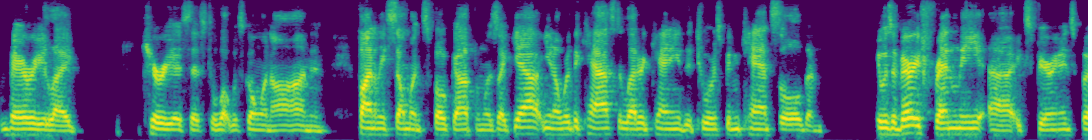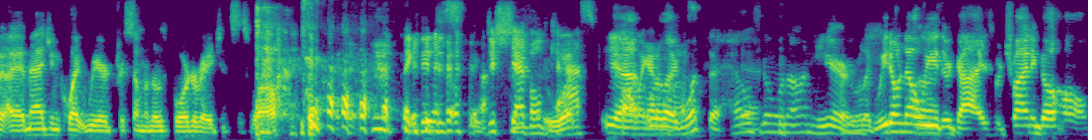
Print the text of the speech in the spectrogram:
very like curious as to what was going on, and finally someone spoke up and was like, "Yeah, you know, we're the cast of Letterkenny. The tour's been canceled," and it was a very friendly uh, experience, but I imagine quite weird for some of those border agents as well. like the dis- disheveled What? cast. Yeah, falling out we're of like, what the hell's Yeah. going on here? We're like, we don't know Uh, either, guys. We're trying to go home.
